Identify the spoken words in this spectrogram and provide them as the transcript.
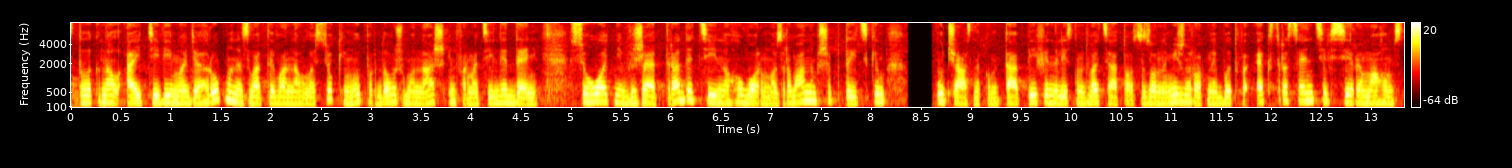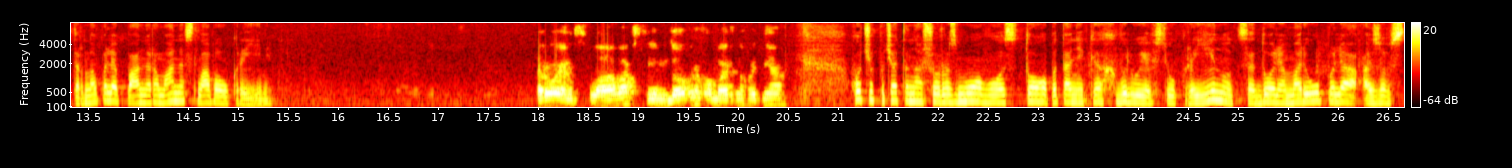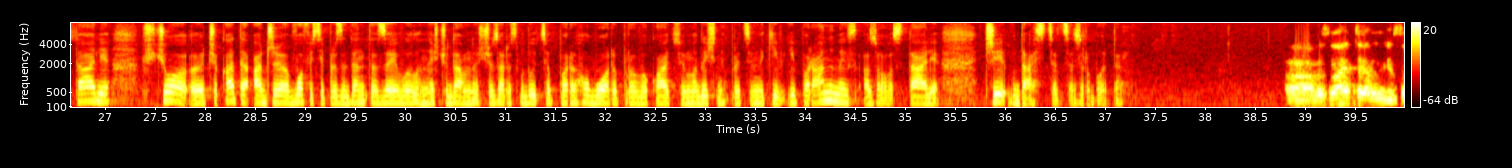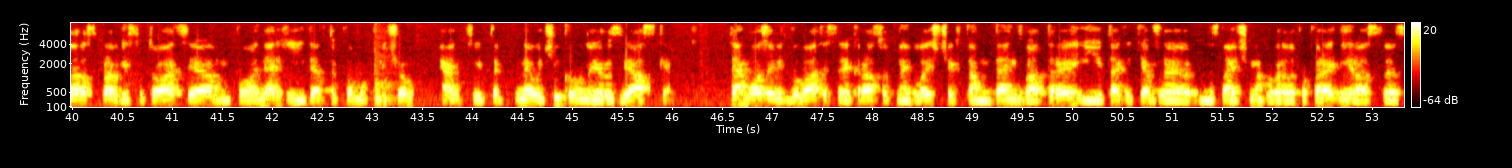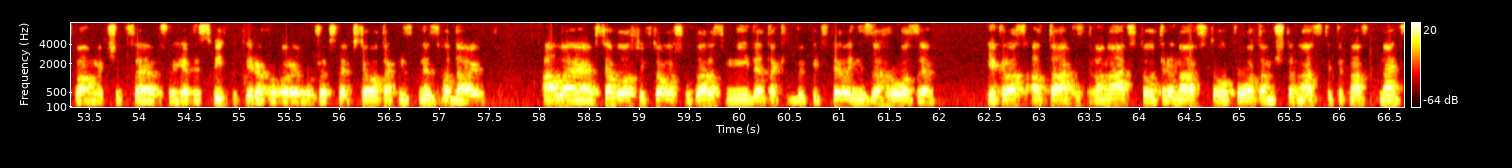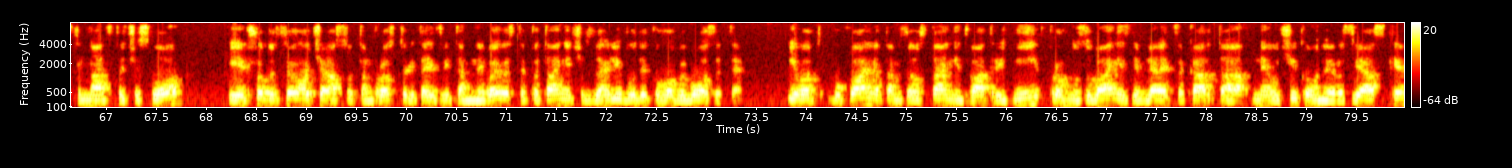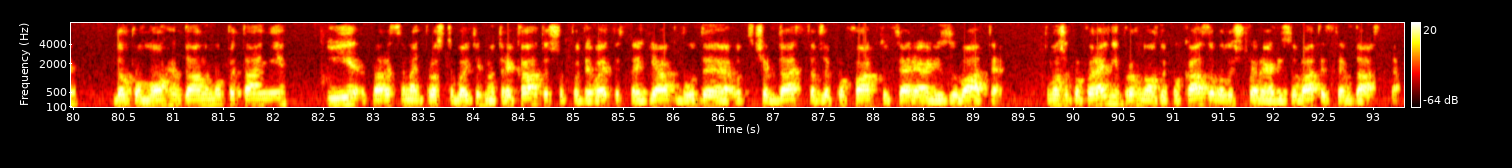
Дивитесь телеканал ITV Media Group. Мене звати Івана Власюк і ми продовжимо наш інформаційний день. Сьогодні вже традиційно говоримо з Романом Шептицьким, учасником та півфіналістом 20-го сезону міжнародної битви екстрасенсів сірим магом з Тернополя. Пане Романе, слава Україні! Героям слава, всім доброго, мирного дня. Хочу почати нашу розмову з того питання, яке хвилює всю Україну. Це доля Маріуполя, Азовсталі. Що е, чекати? Адже в офісі президента заявили нещодавно, що зараз ведуться переговори про евакуацію медичних працівників і поранених з Азовсталі. Чи вдасться це зробити? Ви знаєте, зараз справді ситуація по енергії йде в такому ключовому варіанті неочікуваної розв'язки. Це може відбуватися якраз от найближчих там день, два, три. І так як я вже не знаю, чи ми говорили попередній раз е, з вами, чи це вже я десь свій ефірі говорив, бо вже все всього так не, не згадаю. Але вся була суть в тому, що зараз мені йде так якби підсилені загрози якраз атак з 12, 13 по там 14, 15, 15, 17 число. І якщо до цього часу там просто літає звідти не вивезти, питання чи взагалі буде кого вивозити. І от буквально там за останні 2-3 дні в прогнозуванні з'являється карта неочікуваної розв'язки, допомоги в даному питанні. І зараз я навіть просто витягну три карти, щоб подивитися, як буде, от чи вдасться вже по факту це реалізувати. Тому що попередні прогнози показували, що реалізувати це вдасться.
